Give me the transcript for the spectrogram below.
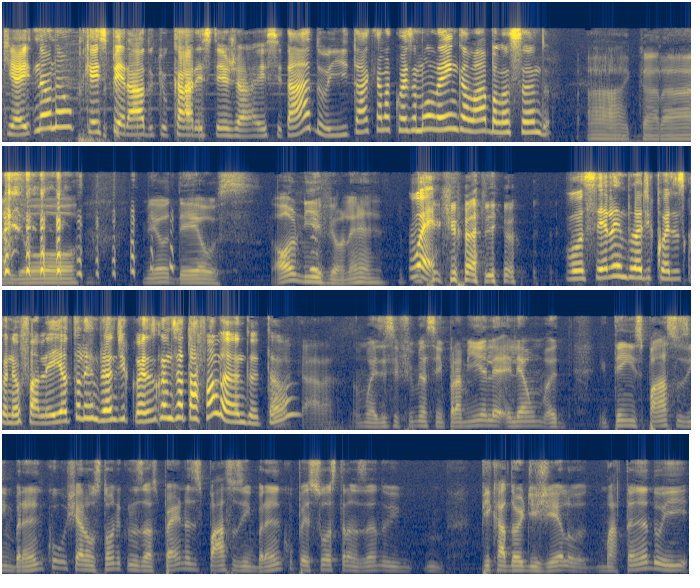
que aí. Não, não, porque é esperado que o cara esteja excitado e tá aquela coisa molenga lá balançando. Ai, caralho! Meu Deus. Olha o nível, né? Ué. Que pariu. Você lembrou de coisas quando eu falei, eu tô lembrando de coisas quando você tá falando. Então, Cara, mas esse filme, assim, pra mim, ele, é- ele é um. Tem espaços em branco, Sharon Stone cruza as pernas, espaços em branco, pessoas transando e picador de gelo matando e.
